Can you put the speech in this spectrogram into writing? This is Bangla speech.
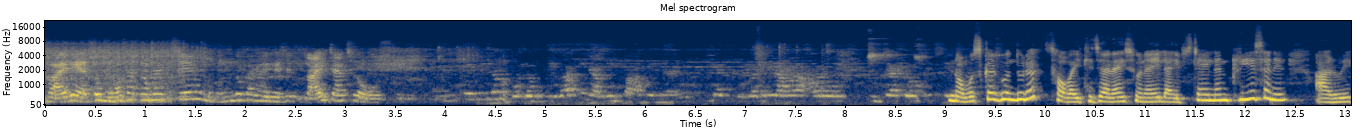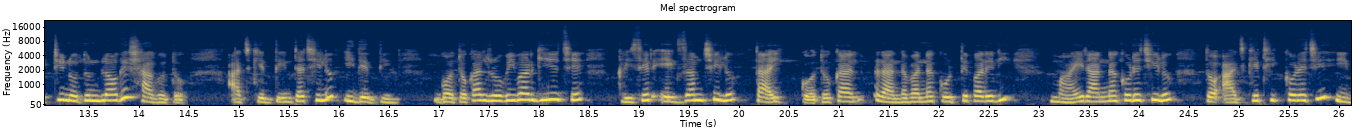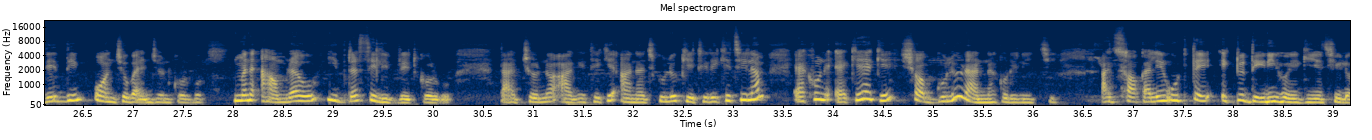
বাইরে এত মশা কামড়াচ্ছে, অন্ধকার হয়ে গেছে লাইট আছে অবশ্যই। নমস্কার বন্ধুরা, সবাইকে জানাই সোনাই লাইফস্টাইল অ্যান্ড ক্রিয়েশনের আরও একটি নতুন ব্লগে স্বাগত। আজকের দিনটা ছিল ঈদের দিন। গতকাল রবিবার গিয়েছে ক্রিসের এক্সাম ছিল, তাই গতকাল রান্নাবান্না করতে পারেনি মাই রান্না করেছিল, তো আজকে ঠিক করেছি, ঈদের দিন পঞ্চব্যঞ্জন করব। মানে আমরাও ঈদটা সেলিব্রেট করব। তার জন্য আগে থেকে আনাজগুলো কেটে রেখেছিলাম, এখন একে একে সবগুলো রান্না করে নিচ্ছি আজ সকালে উঠতে একটু দেরি হয়ে গিয়েছিল,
